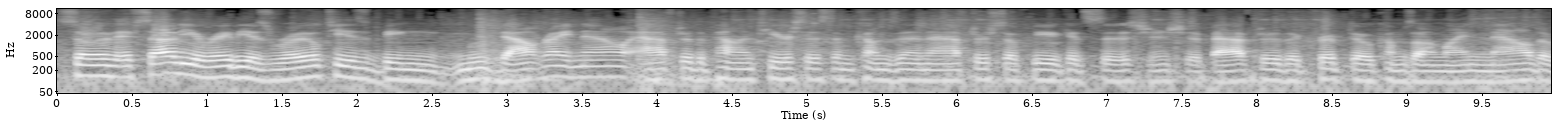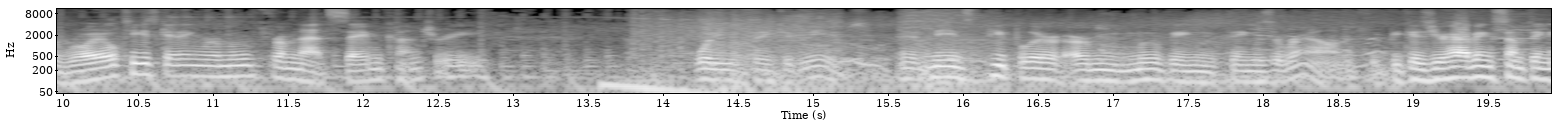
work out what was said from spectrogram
so if, if Saudi Arabia's royalty is being moved out right now, after the Palantir system comes in, after Sophia gets citizenship, after the crypto comes online, now the royalty is getting removed from that same country. What do you think it means? It means people are, are moving things around because you're having something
